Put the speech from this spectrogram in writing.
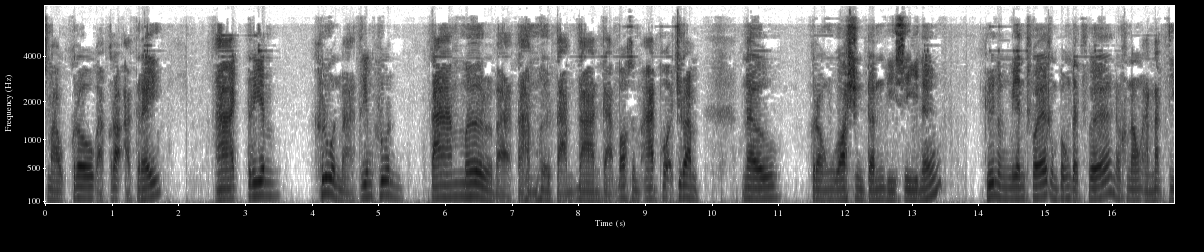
ស្មោកគ្រោកអាក្រក់អាក្រៃ អាចត្រៀមខ្លួនបាទត្រៀមខ្លួនតាមមើលបាទតាមមើលតាមដានការបោះសម្អាតភក់ជ្រាំនៅក្រុង Washington DC នឹងគឺនឹងមានធ្វើកំពុងតែធ្វើនៅក្នុងអាណត្តិទី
